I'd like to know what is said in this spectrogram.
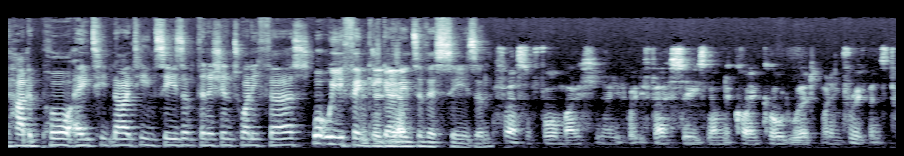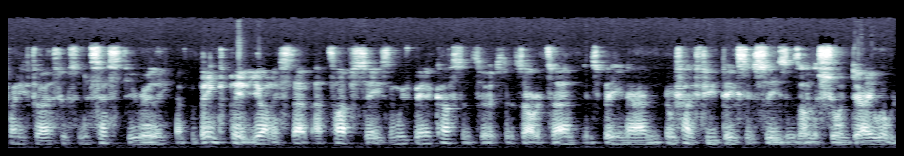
had a poor 18 19 season, finishing 21st. What were you thinking going yeah. into this season? First and foremost, you know, you've got your first season under Colin Calderwood when improvement to 21st was a necessity, really. And for being completely honest, that, that type of season, we've been accustomed to it since our return. It's been, um, we've had a few decent seasons on under Shaun Derry where we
